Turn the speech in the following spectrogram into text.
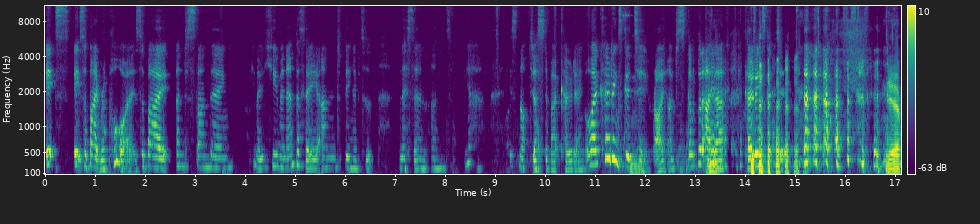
it's it's about rapport. It's about understanding you know human empathy and being able to listen and yeah it's not just about coding although coding's good hmm. too right? I'm just going to put it out there. Coding's good too yeah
